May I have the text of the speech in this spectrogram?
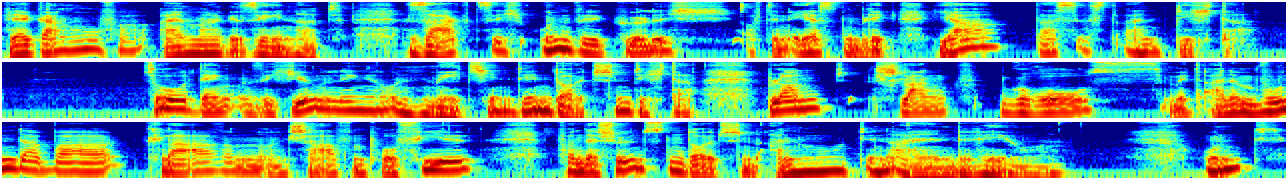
Wer Ganghofer einmal gesehen hat, sagt sich unwillkürlich auf den ersten Blick, ja, das ist ein Dichter. So denken sich Jünglinge und Mädchen den deutschen Dichter. Blond, schlank, groß, mit einem wunderbar klaren und scharfen Profil, von der schönsten deutschen Anmut in allen Bewegungen. Und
